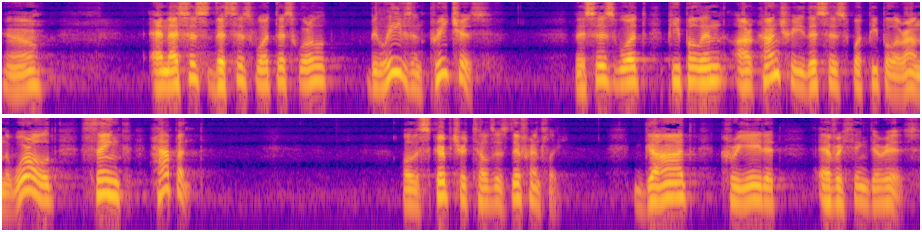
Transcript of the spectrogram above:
You know? And this is, this is what this world believes and preaches. This is what people in our country, this is what people around the world think happened. Well, the scripture tells us differently. God created everything there is.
